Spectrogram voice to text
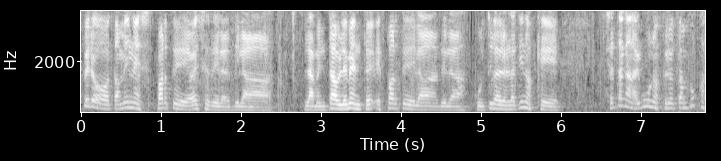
pero también es parte a veces de la, de la lamentablemente, es parte de la, de la cultura de los latinos que se atacan algunos, pero tampoco,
